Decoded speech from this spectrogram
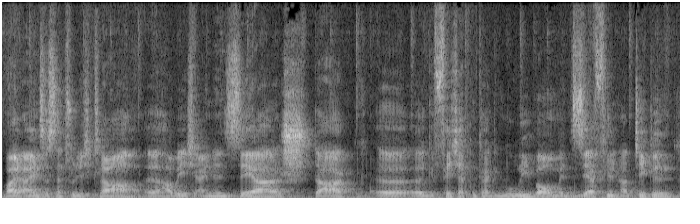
weil eins ist natürlich klar, äh, habe ich einen sehr stark äh, gefächerten Kategoriebaum mit sehr vielen Artikeln,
